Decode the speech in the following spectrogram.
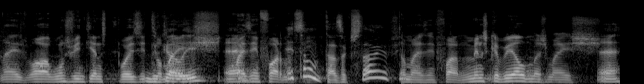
mais, alguns 20 anos depois e estou mais, É. mais em forma. Então, sim. estás a gostar? enfim. Estou mais em forma. Menos cabelo, mas mais É.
